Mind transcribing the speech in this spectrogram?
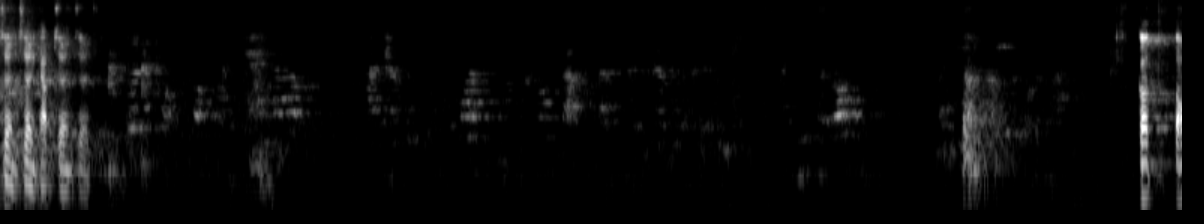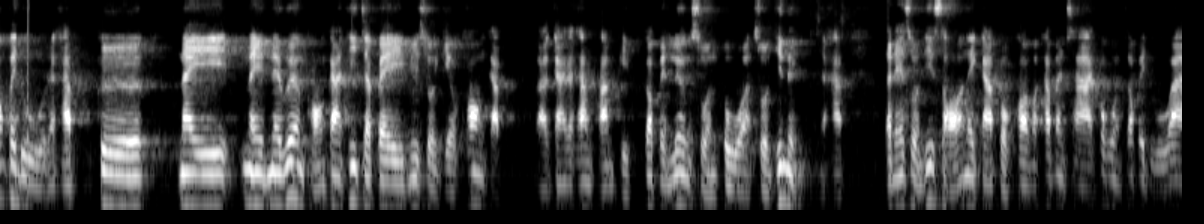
เชิญเชิญครับเชิญเชิญก็ต้องไปดูนะครับ คือในในในเรื่องของการที่จะไปมีส่วนเกี่ยวข้องกับการกระทำความผิดก็เป็นเรื่องส่วนตัวส่วนที่หนึ่งนะครับแต่ในส่วนที่สองในการปกครองบังคับบัญชาก็คงต้องไปดูว่า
